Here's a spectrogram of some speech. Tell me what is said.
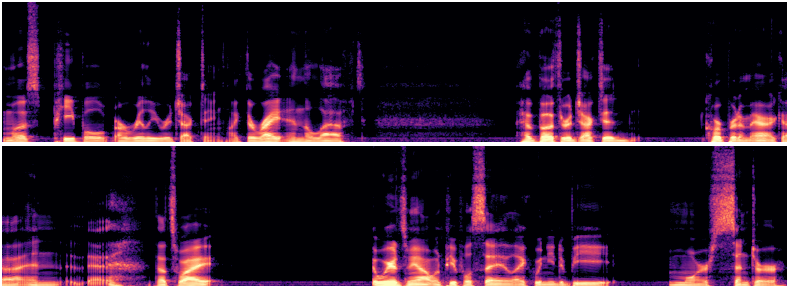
most people are really rejecting. Like the right and the left have both rejected corporate America, and eh, that's why it weirds me out when people say like we need to be more center.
